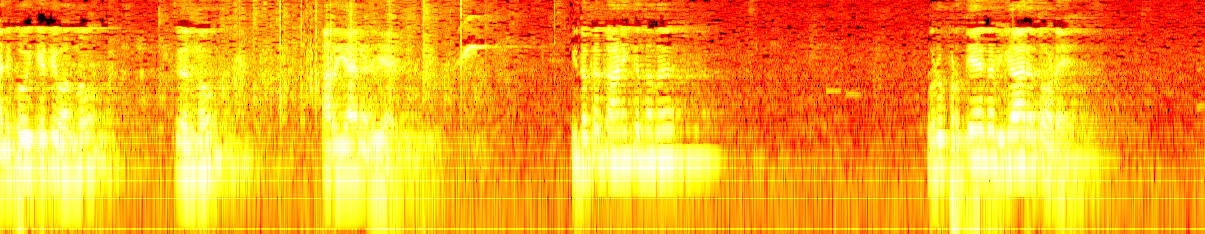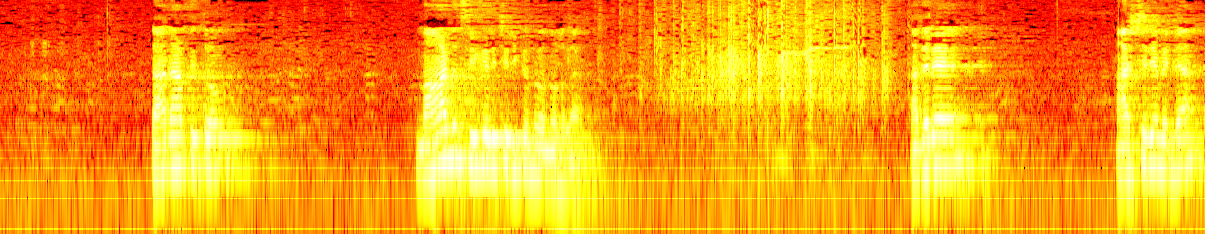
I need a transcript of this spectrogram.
അനുഭവിക്കേണ്ടി വന്നു എന്നും അറിയാനിടയായി. ഇതൊക്കെ കാണിക്കുന്നത് ഒരു പ്രത്യേക വികാരത്തോടെ സ്ഥാനാർത്ഥിത്വം നാട് സ്വീകരിച്ചിരിക്കുന്നു എന്നുള്ളതാണ്. അതിന് ആശ്ചര്യമില്ല.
